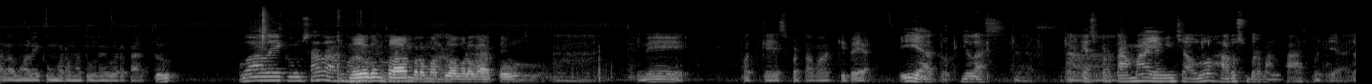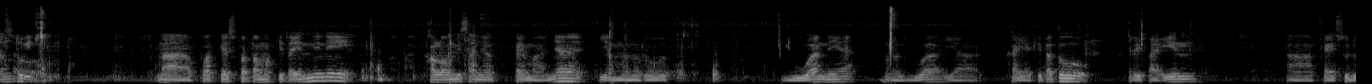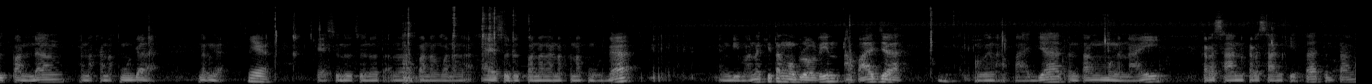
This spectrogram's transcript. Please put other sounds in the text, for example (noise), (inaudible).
Assalamualaikum warahmatullahi wabarakatuh. Waalaikumsalam. Waalaikumsalam warahmatullahi wabarakatuh. Ini podcast pertama kita ya. Iya tuh, jelas. Nah, Podcast pertama yang insya Allah harus bermanfaat. Ya, Tentu itu. Nah, podcast pertama kita ini nih kalau misalnya temanya yang menurut gua nih ya, menurut gua ya kayak kita tuh ceritain uh, kayak sudut pandang anak-anak muda. Bener nggak? Iya. kayak sudut-sudut anak pandang-pandang eh sudut pandang anak-anak muda yang di mana kita ngobrolin apa aja. Ngobrolin apa aja tentang mengenai keresahan-keresahan kita tentang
